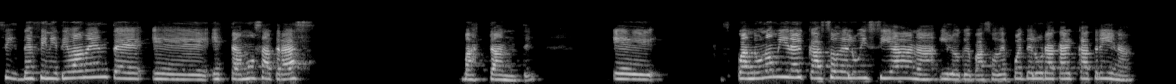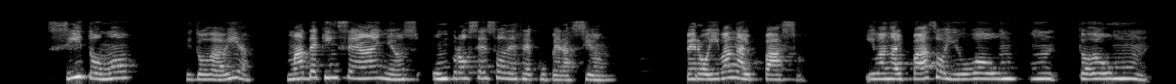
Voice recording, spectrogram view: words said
Sí, definitivamente eh, estamos atrás bastante. Eh, cuando uno mira el caso de Luisiana y lo que pasó después del huracán Katrina, sí tomó, y todavía, más de 15 años un proceso de recuperación, pero iban al paso, iban al paso y hubo un, todo un,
